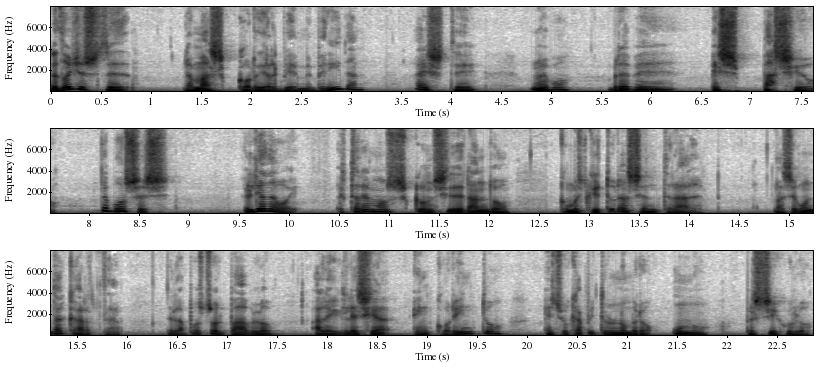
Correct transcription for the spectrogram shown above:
Le doy a usted la más cordial bienvenida a este nuevo breve espacio de voces. El día de hoy estaremos considerando como escritura central la segunda carta del apóstol Pablo a la iglesia en Corinto en su capítulo número 1, versículo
